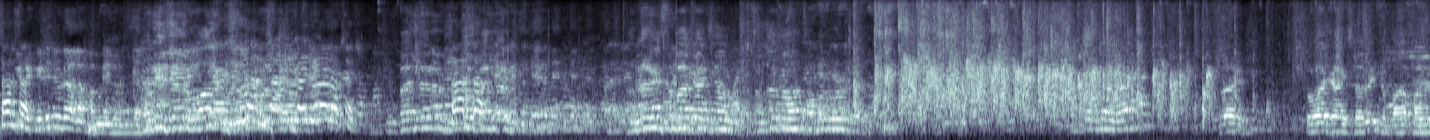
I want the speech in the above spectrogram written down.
సార్ సార్ గిడి చూడాలమ్మా మీరు రెడీ చేయండి, పోవాలి. బయలుదేరు, ఇంట్లో బయలుదేరు. అందరికీ శుభాకాంక్షలు సంతోషమా? చప్పట్లు కొట్టండి. సంతోషమా? రైట్. శుభాకాంక్షలు ఇంకా బాగా పని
